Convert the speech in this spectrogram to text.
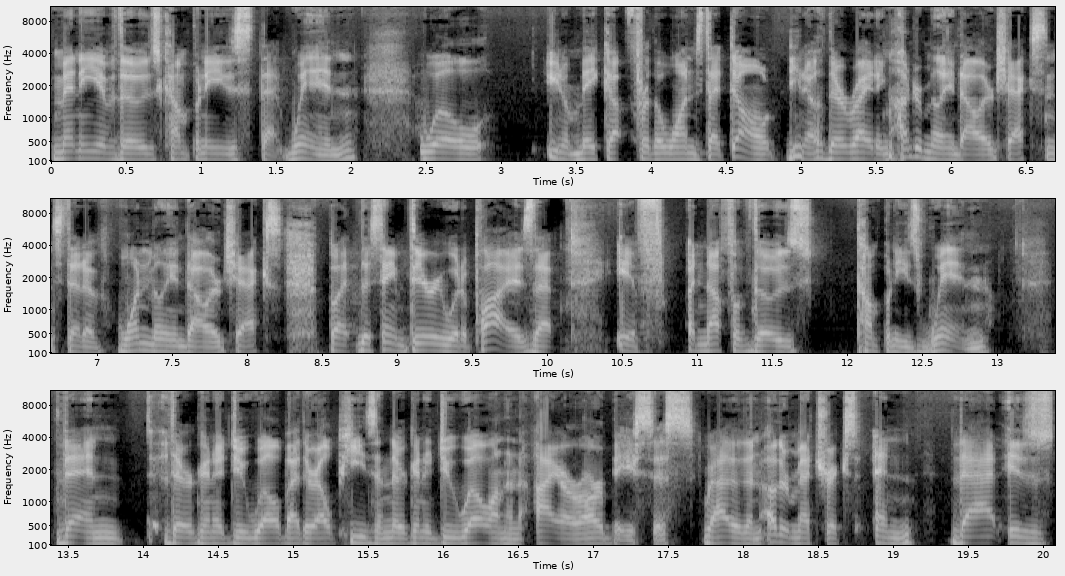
many of those companies that win will you know make up for the ones that don't. You know they're writing 100 million dollar checks instead of 1 million dollar checks. But the same theory would apply is that if enough of those companies win then they're going to do well by their LPs and they're going to do well on an IRR basis rather than other metrics and that is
